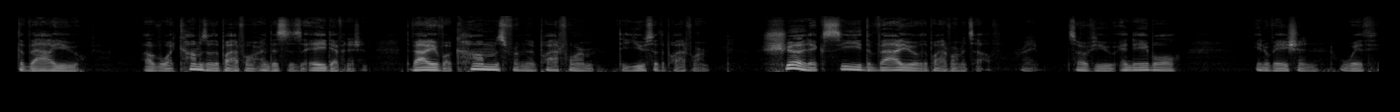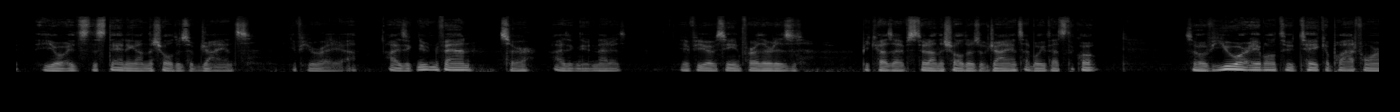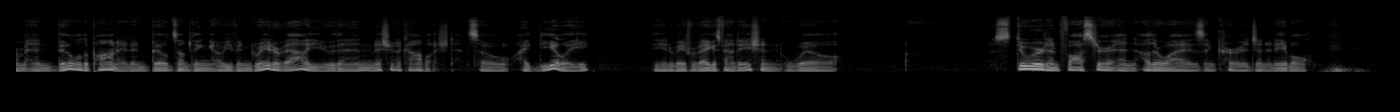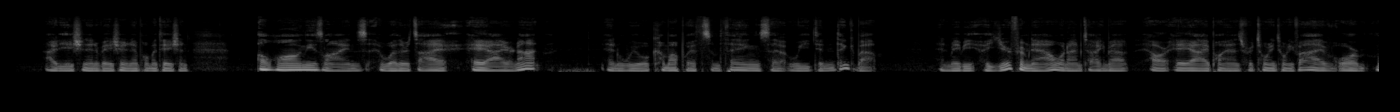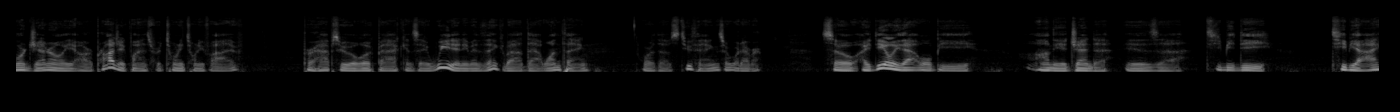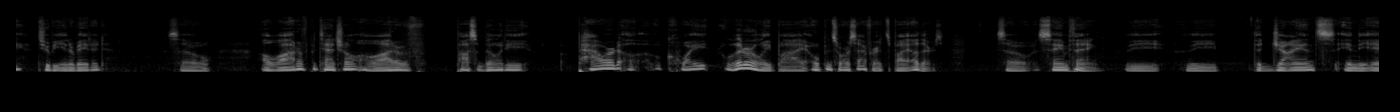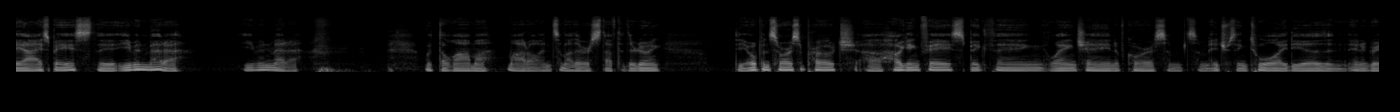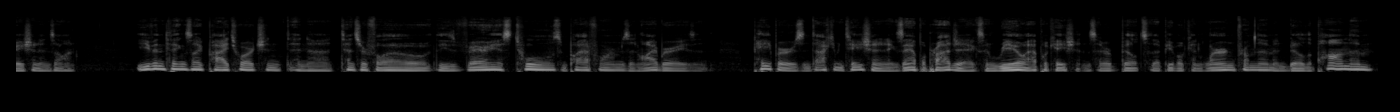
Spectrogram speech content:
the value of what comes of the platform, and this is a definition. The value of what comes from the platform, the use of the platform, should exceed the value of the platform itself, right? So if you enable innovation with your, it's the standing on the shoulders of giants. If you're a uh, Isaac Newton fan, sir, Isaac Newton, that is. If you have seen further, it is because I've stood on the shoulders of giants. I believe that's the quote. So if you are able to take a platform and build upon it and build something of even greater value, then mission accomplished. And so ideally, the Innovate for Vegas Foundation will steward and foster and otherwise encourage and enable ideation, innovation, and implementation along these lines, whether it's AI or not. And we will come up with some things that we didn't think about. And maybe a year from now, when I'm talking about our AI plans for 2025, or more generally, our project plans for 2025, perhaps we will look back and say, we didn't even think about that one thing, or those two things, or whatever. So ideally, that will be on the agenda is uh, TBD, TBI, to be innovated. So a lot of potential, a lot of possibility, powered uh, quite literally by open source efforts by others. So same thing. The the the giants in the AI space, the even Meta, even Meta, with the Llama model and some other stuff that they're doing. The open source approach, uh, Hugging Face, big thing, LangChain, of course, some some interesting tool ideas and integration and so on. Even things like PyTorch and, and uh, TensorFlow, these various tools and platforms and libraries and papers and documentation and example projects and real applications that are built so that people can learn from them and build upon them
